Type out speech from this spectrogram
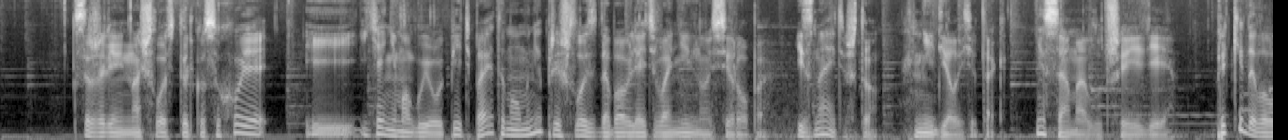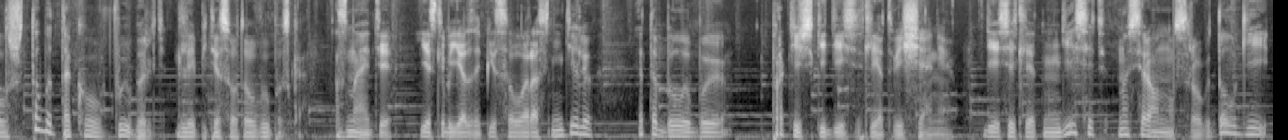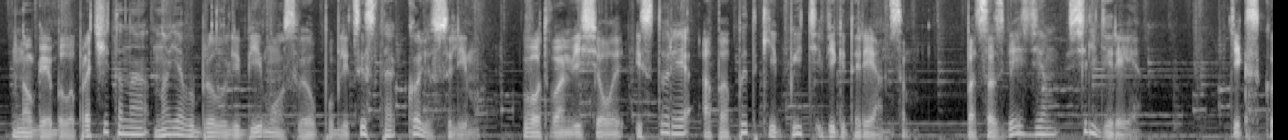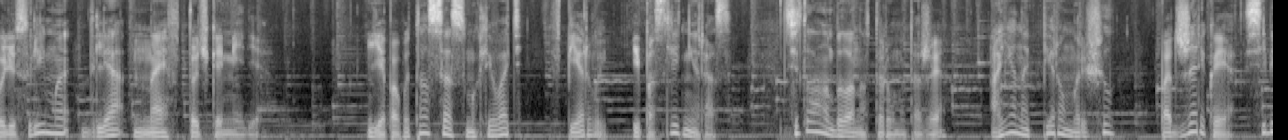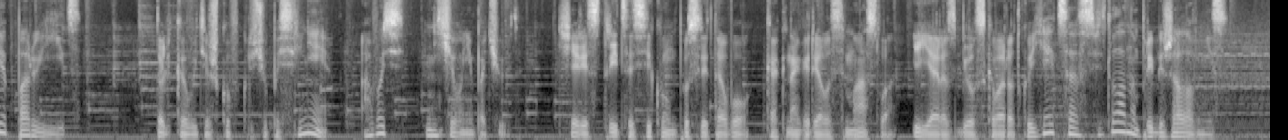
К сожалению, нашлось только сухое, и я не могу его пить, поэтому мне пришлось добавлять ванильного сиропа. И знаете что? Не делайте так. Не самая лучшая идея. Прикидывал, что бы такого выбрать для 500 выпуска. Знаете, если бы я записывал раз в неделю, это было бы практически 10 лет вещания. 10 лет не 10, но все равно срок долгий, многое было прочитано, но я выбрал любимого своего публициста Колю Сулиму. Вот вам веселая история о попытке быть вегетарианцем под созвездием Сельдерея. Текст Коли Сулима для knife.media. Я попытался смухлевать в первый и последний раз. Светлана была на втором этаже, а я на первом решил, поджарю-ка я себе пару яиц. Только вытяжку включу посильнее, а вось ничего не почует. Через 30 секунд после того, как нагрелось масло и я разбил сковородку яйца, Светлана прибежала вниз.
